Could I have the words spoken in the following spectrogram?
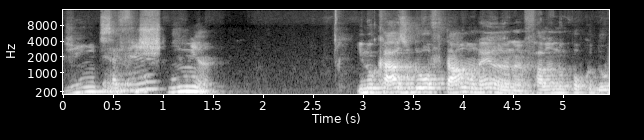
Gente, isso é, é fichinha. E no caso do oftalmo, né, Ana, falando um pouco do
